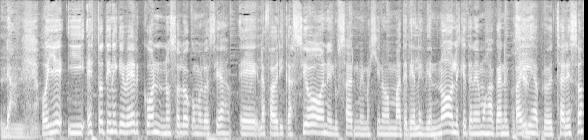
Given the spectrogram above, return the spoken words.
Ya. Eh, Oye, y esto tiene que ver con no solo, como lo decías, eh, la fabricación, el usar, me imagino, materiales bien nobles que tenemos acá en el país, aprovechar eso,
